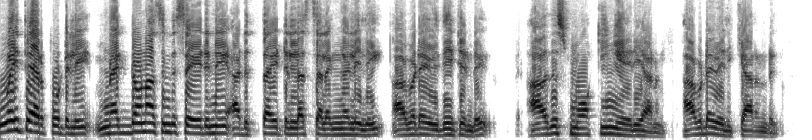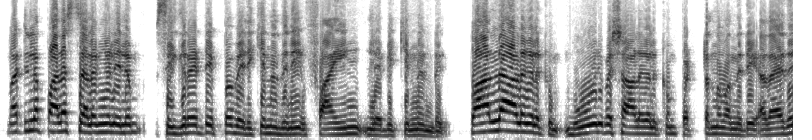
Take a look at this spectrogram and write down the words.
കുവൈത്ത് എയർപോർട്ടിൽ മെക്ഡോണാസിന്റെ സൈഡിന് അടുത്തായിട്ടുള്ള സ്ഥലങ്ങളിൽ അവിടെ എഴുതിയിട്ടുണ്ട്. അത് സ്മോക്കിംഗ് ഏരിയ ആണ്. അവിടെ വലിക്കാറുണ്ട് മറ്റുള്ള പല സ്ഥലങ്ങളിലും സിഗരറ്റ് ഇപ്പൊ വലിക്കുന്നതിന് ഫൈൻ ലഭിക്കുന്നുണ്ട്. പല ആളുകൾക്കും ഭൂരിപക്ഷ ആളുകൾക്കും പെട്ടെന്ന് വന്നിട്ട് അതായത്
